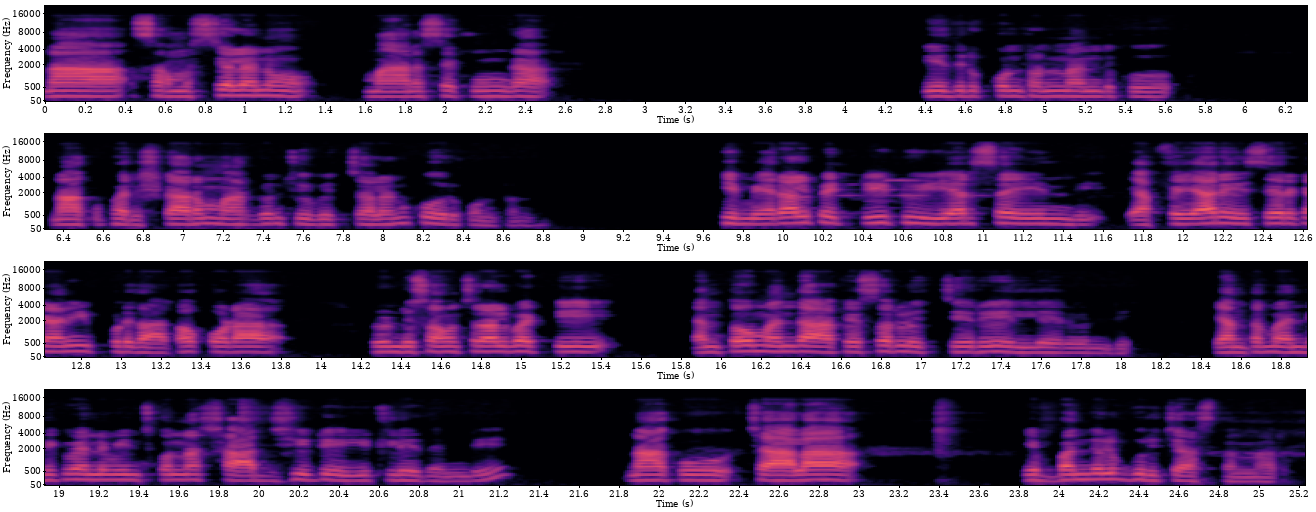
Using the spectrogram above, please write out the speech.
నా సమస్యలను మానసికంగా ఎదుర్కొంటున్నందుకు నాకు పరిష్కారం మార్గం చూపించాలని కోరుకుంటున్నాను. కెమెరాలు పెట్టి టూ ఇయర్స్ అయింది. ఎఫ్ఐఆర్ వేసారు కానీ ఇప్పుడు దాకా కూడా రెండు సంవత్సరాలు బట్టి ఎంతో మంది ఆఫీసర్లు వచ్చారు వెళ్ళారు అండి. ఎంతమందికి విన్నవించుకున్న ఛార్జ్ షీట్ వేయట్లేదండి. నాకు చాలా ఇబ్బందులకు గురి చేస్తున్నారు.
